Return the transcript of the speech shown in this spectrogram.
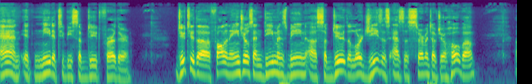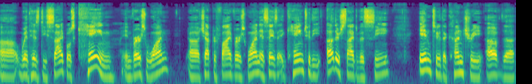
and it needed to be subdued further. Due to the fallen angels and demons being uh, subdued, the Lord Jesus, as the servant of Jehovah, uh, with his disciples, came in verse 1, uh, chapter 5, verse 1. It says it came to the other side of the sea into the country of the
